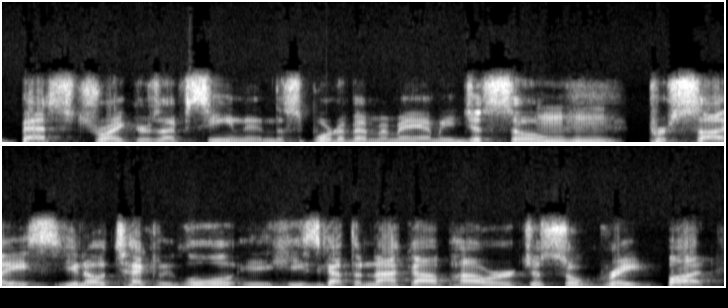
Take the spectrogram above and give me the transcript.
best strikers I've seen in the sport of MMA. I mean, just so mm-hmm. precise, you know, technical. He's got the knockout power, just so great. But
